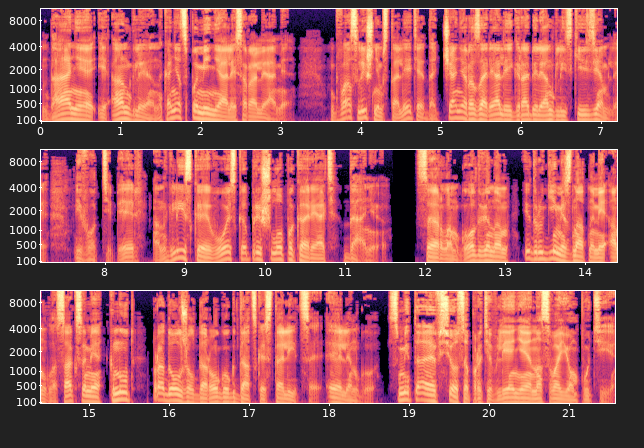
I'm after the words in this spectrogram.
Дания и Англия наконец поменялись ролями. Два с лишним столетия датчане разоряли и грабили английские земли, и вот теперь английское войско пришло покорять Данию. С Эрлом Годвином и другими знатными англосаксами Кнут продолжил дорогу к датской столице, Эллингу, сметая все сопротивление на своем пути.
